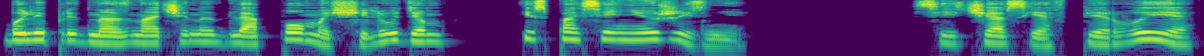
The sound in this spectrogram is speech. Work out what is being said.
были предназначены для помощи людям и спасению жизни. Сейчас я впервые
